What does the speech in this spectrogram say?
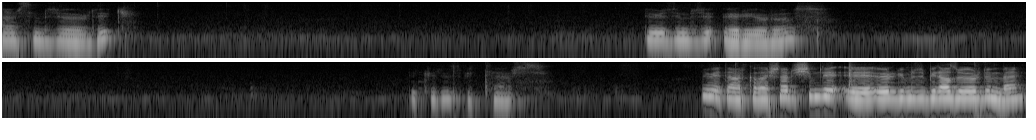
Tersimizi ördük. Düzümüzü örüyoruz. İki düz bir ters. Evet arkadaşlar şimdi e, örgümüzü biraz ördüm ben.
